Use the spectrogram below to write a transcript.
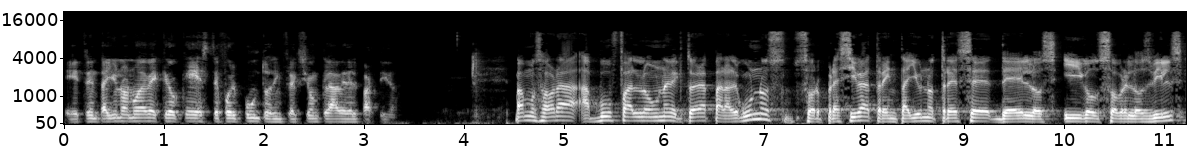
31 eh, a 9, creo que este fue el punto de inflexión clave del partido. Vamos ahora a Buffalo, una victoria para algunos, sorpresiva 31-13 de los Eagles sobre los Bills.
